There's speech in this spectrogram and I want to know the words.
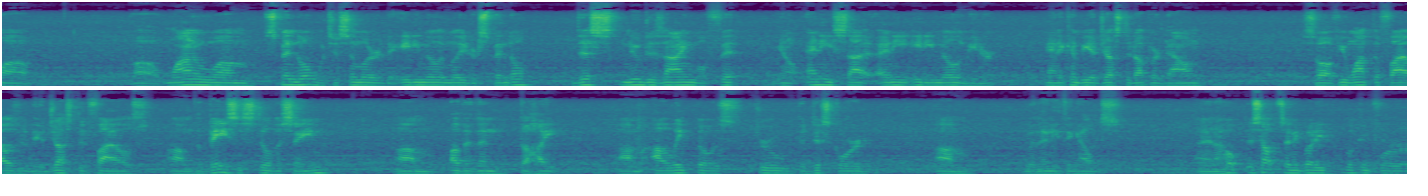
uh, uh, Wanu um, spindle, which is similar to the 80 millimeter spindle, this new design will fit, you know, any size, any 80 millimeter, and it can be adjusted up or down. So if you want the files or the adjusted files, um, the base is still the same, um, other than the height. Um, I'll link those through the Discord um, with anything else. And I hope this helps anybody looking for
